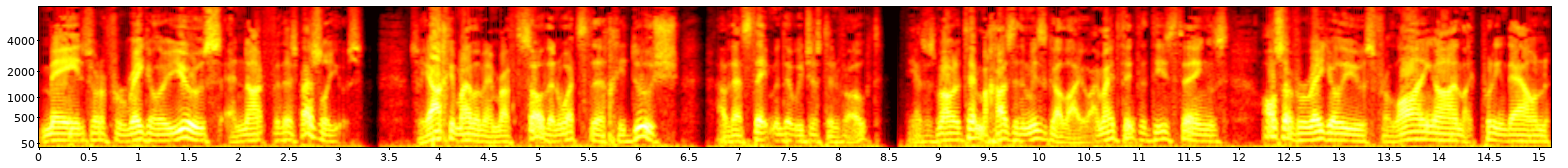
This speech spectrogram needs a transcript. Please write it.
made sort of for regular use and not for their special use? So Yachi So then what's the chidush of that statement that we just invoked? I might think that these things also have a regular use for lying on, like putting down,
